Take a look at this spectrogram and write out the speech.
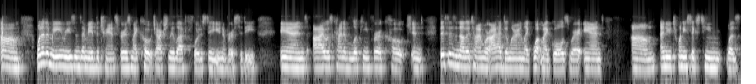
Um, one of the main reasons I made the transfer is my coach actually left Florida State University. And I was kind of looking for a coach. And this is another time where I had to learn like what my goals were. And um, I knew 2016 was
